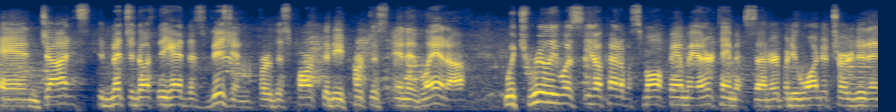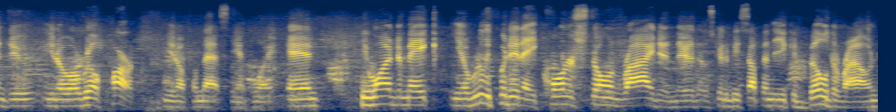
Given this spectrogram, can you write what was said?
And John mentioned to us that he had this vision for this park that he'd purchased in Atlanta, which really was you know kind of a small family entertainment center, but he wanted to turn it into you know a real park, you know from that standpoint. And he wanted to make you know really put in a cornerstone ride in there that was going to be something that you could build around.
